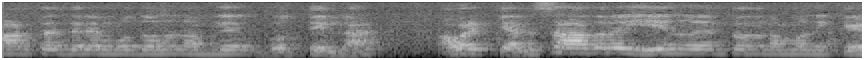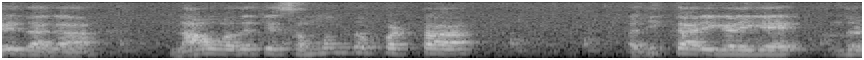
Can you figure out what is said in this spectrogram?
ಮಾಡ್ತಾ ಇದ್ದಾರೆ ಎಂಬುದನ್ನು ನಮಗೆ ಗೊತ್ತಿಲ್ಲ. ಅವರ ಕೆಲಸ ಆದರೆ ಏನು ಅಂತ ನಮ್ಮನ್ನು ಕೇಳಿದಾಗ, ನಾವು ಅದಕ್ಕೆ ಸಂಬಂಧಪಟ್ಟ ಅಧಿಕಾರಿಗಳಿಗೆ, ಅಂದ್ರೆ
